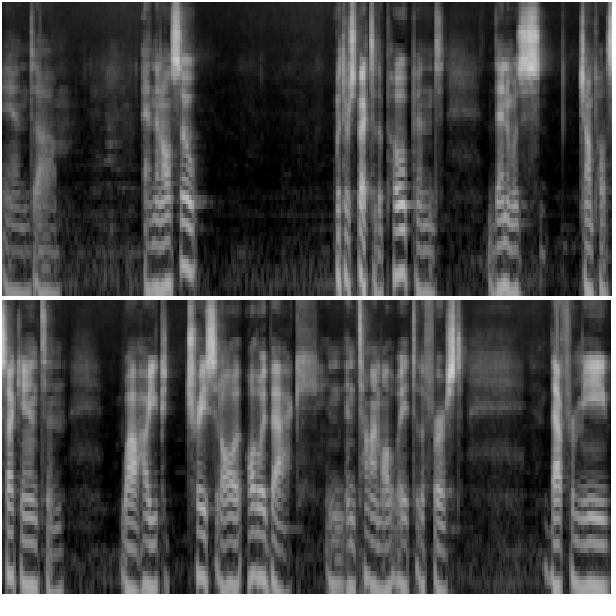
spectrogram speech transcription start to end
And, um, and then also with respect to the Pope, and then it was John Paul II, and wow, how you could trace it all, all the way back in, in time, all the way to the first. That for me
